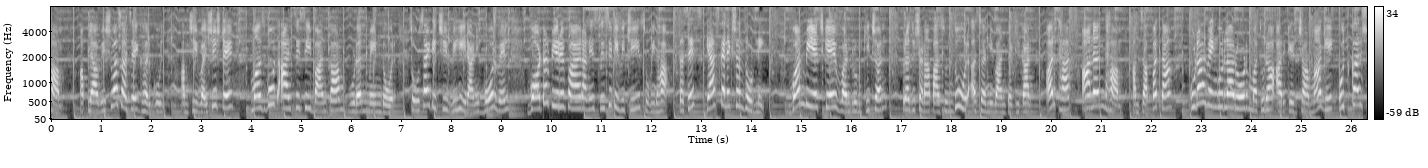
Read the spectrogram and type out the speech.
ठाम आपल्या विश्वासाचे घरकुल. आमची वैशिष्ट्ये मजबूत आर सी सी बांधकाम वुडन मेन डोर. सोसायटीची विहीर आणि बोरवेल वॉटर प्युरिफायर आणि सीसीटीव्हीची सुविधा. तसेच गॅस कनेक्शन जोडणी. One B H K one room kitchen. प्रदूषणापासून दूर असं निवांत ठिकाण. अर्थात आनंद धाम आमचा पत्ता कुडाळ वेंगुर्ला रोड मथुरा आर्केडच्या मागे उत्कर्ष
